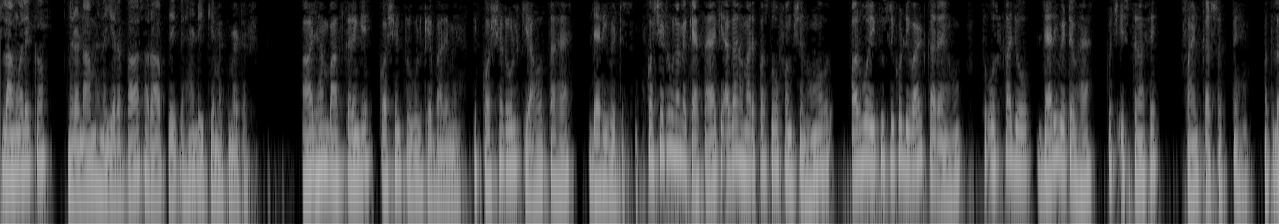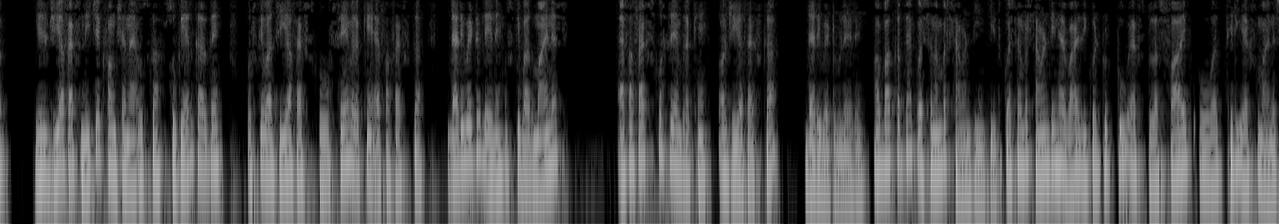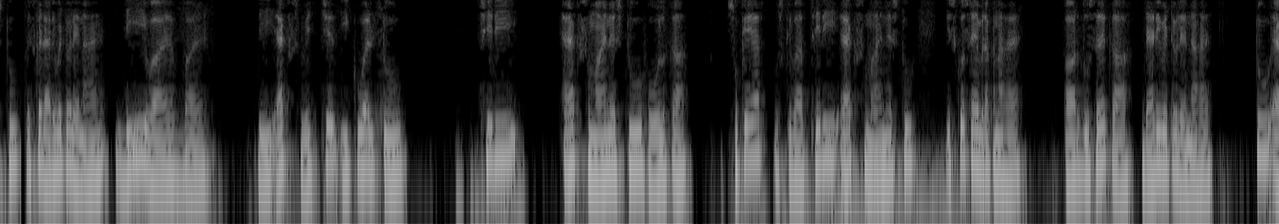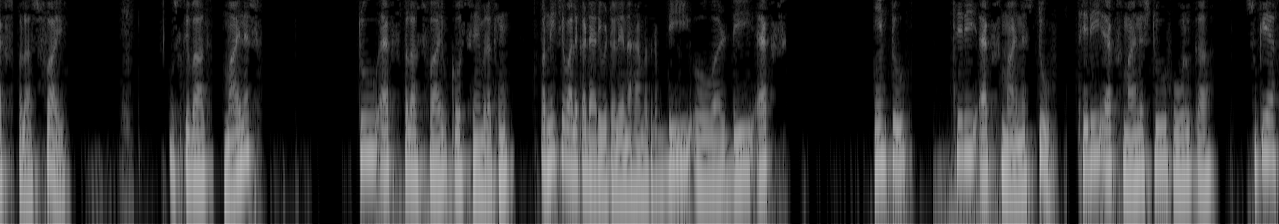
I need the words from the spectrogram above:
अस्सलाम वालेकुम। मेरा नाम है नैयर अब्बास और आप देख रहे हैं डीके मैथमेटिक्स। आज हम बात करेंगे क्वेश्चन रूल के बारे में। क्वेश्चन रूल क्या होता है? डेरिवेटिव्स। में क्वेश्चन रूल हमें कहता है कि अगर हमारे पास दो फ़ंक्शन हो और वो एक दूसरे को डिवाइड कर रहे हों तो उसका जो डेरिवेटिव है, कुछ इस तरह से फाइंड कर सकते हैं। मतलब ये जो जी एफ़ एक्स नीचे एक फ़ंक्शन है, उसका सुकेयर कर दें, उसके बाद जी ऑफ़ एक्स को सेम रखें एफ़ एफ़ एक्स का डेरिवेटिव ले लें, उसके बाद माइनस एफ़ एफ़ एक्स को सेम रखें और जी एफ़ एक्स का डेरिवेटिव ले लें। अब बात करते हैं क्वेश्चन नंबर सेवनटीन की। तो क्वेश्चन नंबर सेवनटीन है y is equal to two x plus five over three x minus two तो इसका डेरिवेटिव लेना है D Y by D X which is equal to three x minus two whole का square उसके बाद three x minus two इसको same रखना है और दूसरे का डेरिवेटिव लेना है टू एक्स प्लस फाइव उसके बाद minus two x plus five को सेम रखें और नीचे वाले का डेरिवेटिव लेना है मतलब D over D X into three x minus two three x minus two whole का सुकेयर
